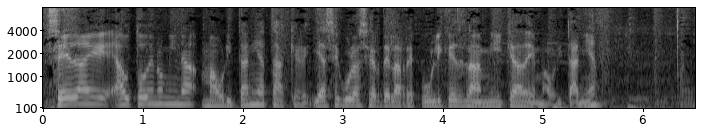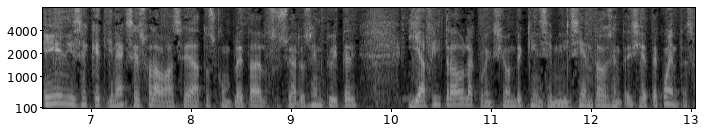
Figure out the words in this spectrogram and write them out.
Se eh, autodenomina Mauritania Attacker y asegura ser de la República Islámica de Mauritania. Y dice que tiene acceso a la base de datos completa de los usuarios en Twitter y ha filtrado la conexión de 15.167 cuentas.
